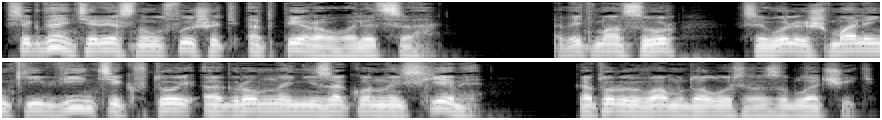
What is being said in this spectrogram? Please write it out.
всегда интересно услышать от первого лица. А ведь Мансур всего лишь маленький винтик в той огромной незаконной схеме, которую вам удалось разоблачить.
